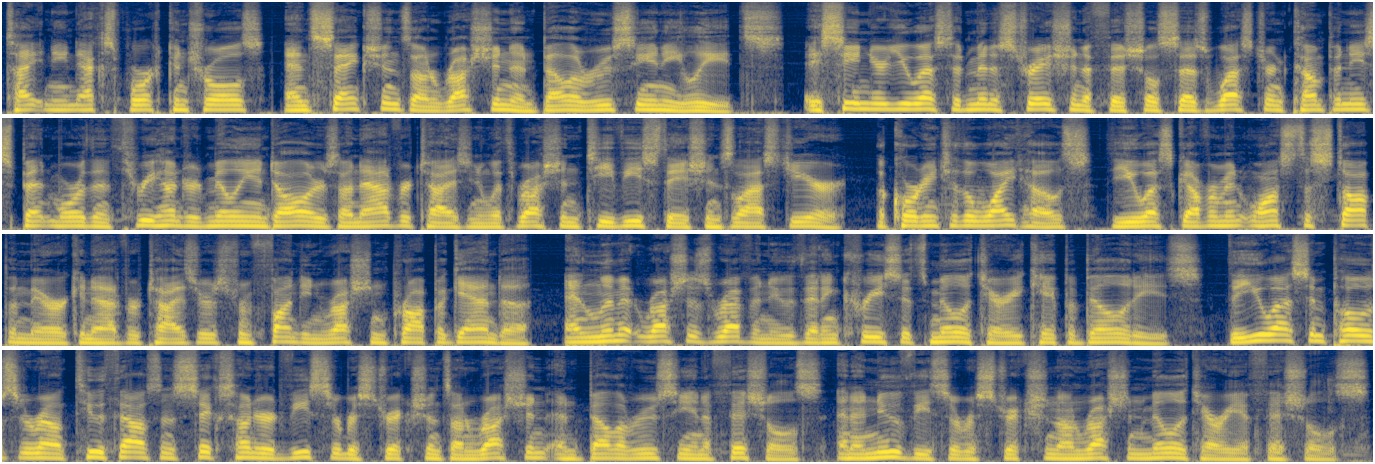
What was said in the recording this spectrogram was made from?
tightening export controls, and sanctions on Russian and Belarusian elites. A senior U.S. administration official says Western companies spent more than $300 million on advertising with Russian TV stations last year. According to the White House, the U.S. government wants to stop American advertisers from funding Russian propaganda and limit Russia's revenue that increase its military capabilities. The U.S. imposed around 2,600 visa restrictions on Russian and Belarusian officials and a new visa restriction on Russian military officials.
